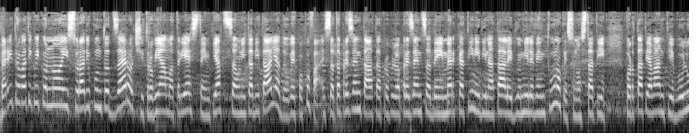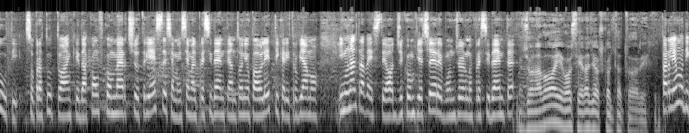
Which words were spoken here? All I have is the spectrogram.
Ben ritrovati qui con noi su Radio.0, ci troviamo a Trieste in Piazza Unità d'Italia dove poco fa è stata presentata proprio la presenza dei mercatini di Natale 2021 che sono stati portati avanti e voluti soprattutto anche da Confcommercio Trieste. Siamo insieme al Presidente Antonio Paoletti che ritroviamo in un'altra veste oggi con piacere. Buongiorno Presidente. Buongiorno a voi e ai vostri radioascoltatori. Parliamo di,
